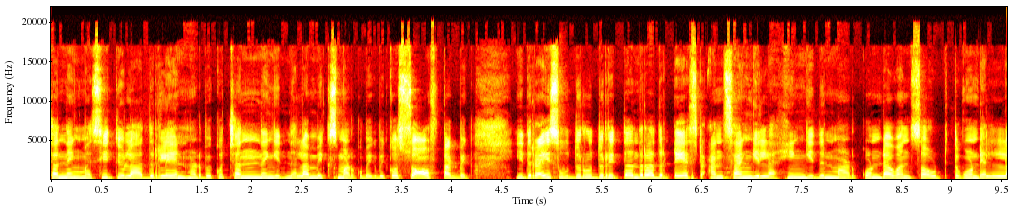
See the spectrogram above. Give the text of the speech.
ಚೆನ್ನಾಗಿ ಮಸೀತೀವಲ್ಲ, ಅದರಲ್ಲಿ ಏನು ಮಾಡಬೇಕು? ಚೆನ್ನಾಗಿ ಇದನ್ನೆಲ್ಲ ಮಿಕ್ಸ್ ಮಾಡ್ಕೋಬೇಕು. ಬಿಕಾಸ್ ಸಾಫ್ಟ್ ಆಗಬೇಕು. ಇದು ರೈಸ್ ಉದುರು ಇತ್ತಂದ್ರೆ ಅದು ಟೇಸ್ಟ್ ಅನ್ಸಂಗಿಲ್ಲ. ಹಿಂಗೆ ಇದನ್ನು ಮಾಡ್ಕೊಂಡು ಒಂದು ಸೌಟ್ ತೊಗೊಂಡು ಎಲ್ಲ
